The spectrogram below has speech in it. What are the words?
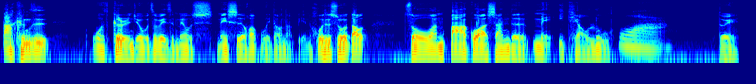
大坑是我个人觉得我这辈子没有事没事的话不会到那边，或者说到走完八卦山的每一条路，哇，对，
